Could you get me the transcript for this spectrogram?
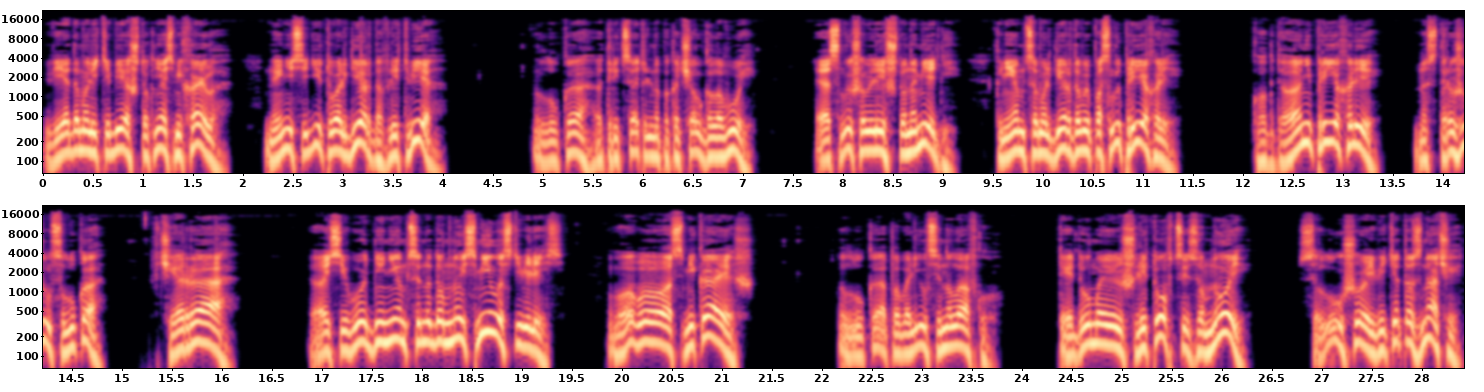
Ведомо ли тебе, что князь Михайло ныне сидит у Альгерда в Литве?» Лука отрицательно покачал головой. «Я слышал лишь, что на медни к немцам Альгердовы послы приехали». «Когда они приехали?» — насторожился Лука. «Вчера. А сегодня немцы надо мной смилостивились. Во-во, смекаешь. Лука повалился на лавку. «Ты думаешь, литовцы за мной? Слушай, ведь это значит,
